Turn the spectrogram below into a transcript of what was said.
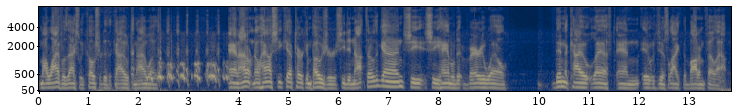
My wife was actually closer to the coyote than I was. and I don't know how she kept her composure. She did not throw the gun. She she handled it very well then the coyote left, and it was just like the bottom fell out.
